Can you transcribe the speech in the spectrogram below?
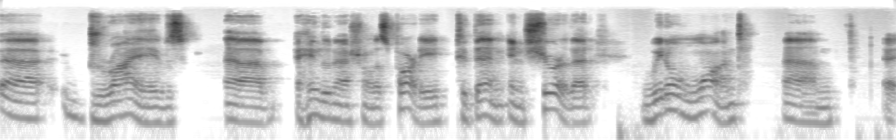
uh, drives uh, a Hindu nationalist party to then ensure that we don't want um, uh,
